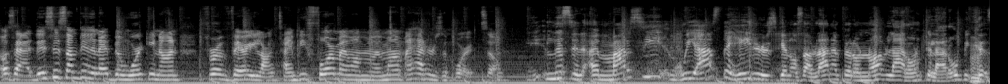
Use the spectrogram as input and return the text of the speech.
O sea, this is something that I've been working on for a very long time. Before my mom and my mom, I had her support. So listen, uh, Marcy, we asked the haters que nos hablaran, pero no hablaron, claro, because,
